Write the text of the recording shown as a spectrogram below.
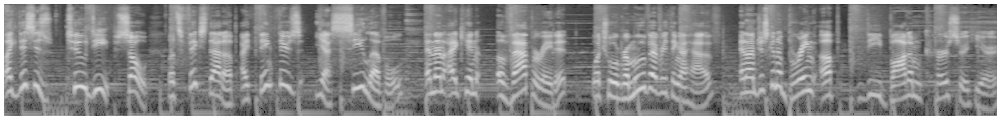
Like, this is too deep. So, let's fix that up. I think there's, yes, yeah, sea level. And then I can evaporate it, which will remove everything I have. And I'm just to bring up the bottom cursor here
